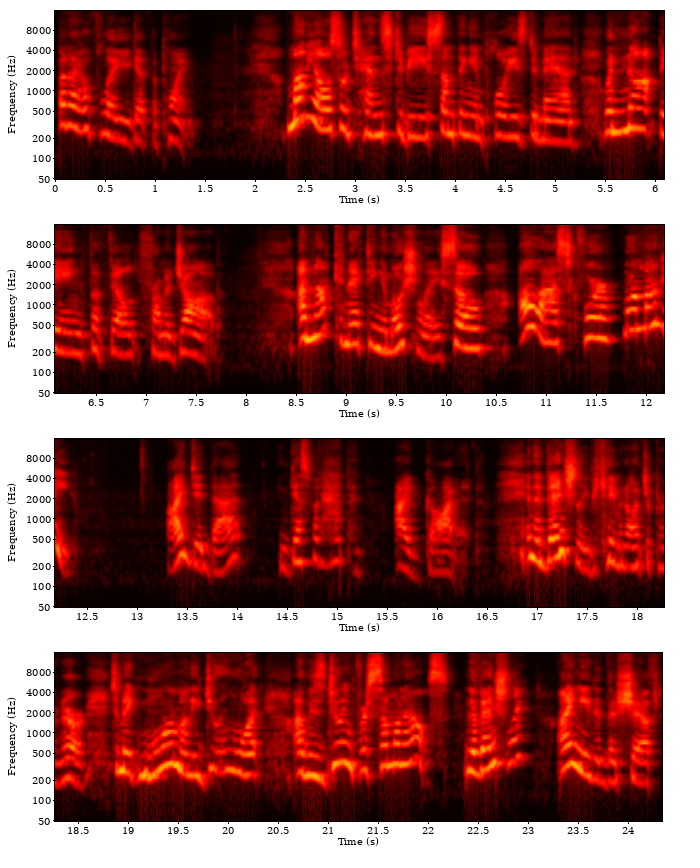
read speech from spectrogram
but I hopefully you get the point. Money also tends to be something employees demand when not being fulfilled from a job. I'm not connecting emotionally, so I'll ask for more money. I did that, and guess what happened? I got it. And eventually became an entrepreneur to make more money doing what I was doing for someone else. And eventually, I needed the shift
